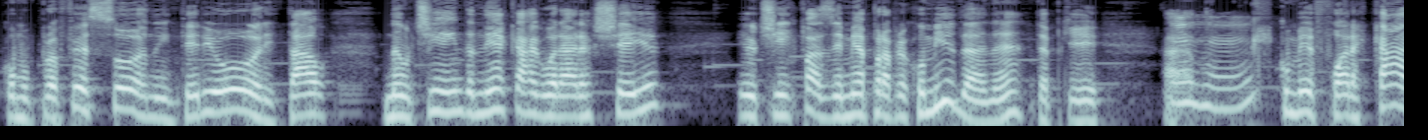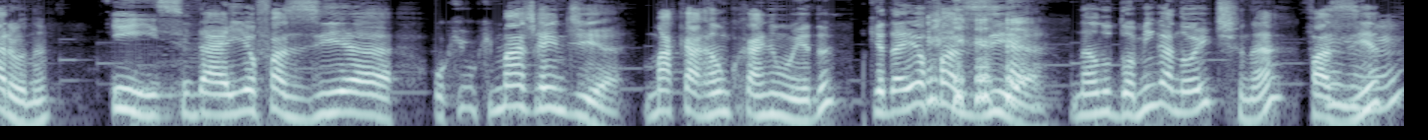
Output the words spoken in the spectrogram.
como professor no interior e tal. Não tinha ainda nem a carga horária cheia. Eu tinha que fazer minha própria comida, né? Até porque Uhum. comer fora é caro, né? E Isso. daí eu fazia o que, o que mais rendia? Macarrão com carne moída. Porque daí eu fazia no, no domingo à noite, né? Fazia, Uhum.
